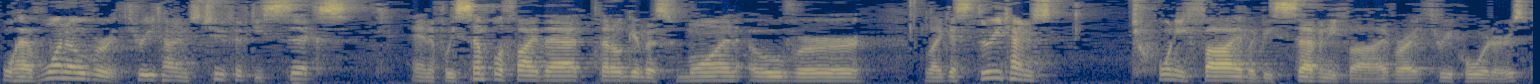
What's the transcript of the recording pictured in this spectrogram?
we'll have 1 over 3 times 256. And if we simplify that, that'll give us 1 over, well, I guess 3 times 25 would be 75, right? 3 quarters.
